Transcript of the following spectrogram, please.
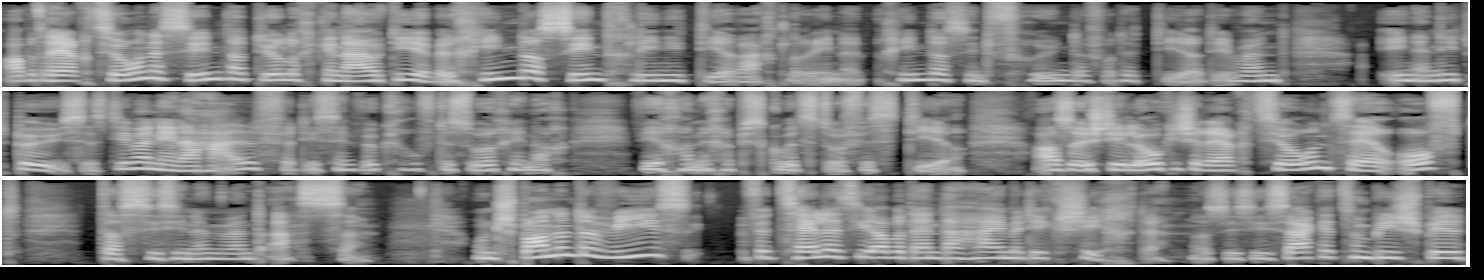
Aber die Reaktionen sind natürlich genau die, weil Kinder sind kleine Tierrechtlerinnen. Kinder sind Freunde der Tiere. Die wollen ihnen nicht Böses. Die wollen ihnen helfen. Die sind wirklich auf der Suche nach, wie kann ich etwas Gutes tun fürs Tier. Also ist die logische Reaktion sehr oft, dass sie sie nicht mehr essen wollen. Und spannenderweise erzählen sie aber dann daheim die Geschichten. Also sie sagen zum Beispiel,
